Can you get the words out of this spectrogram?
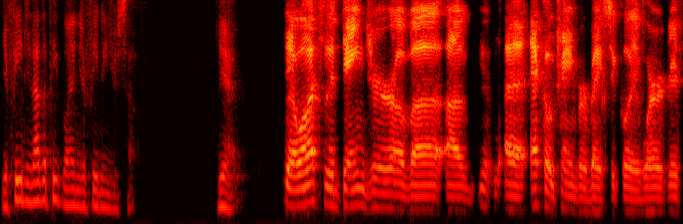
You're feeding other people and you're feeding yourself. Yeah Yeah, well, that's the danger of a, a, a, echo chamber, basically, where if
